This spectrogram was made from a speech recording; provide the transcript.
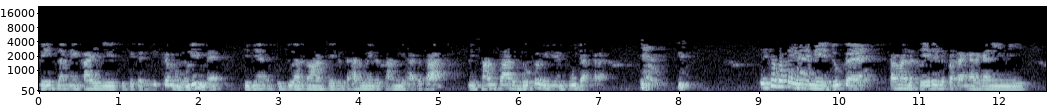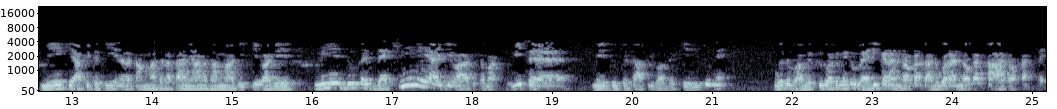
පිටලා මේ කාය ජීවිත දෙක විකම මුලින්ම ඉතින් බුදුන් වහන්සේට ධර්මයේ සංඝයාට මේ සංසාර දුක විඳින්න පූජා කරා. එතකොට එන්නේ මේ දුක තමයි තේරෙන පටන් අරගැනීමේ මේකේ අපිට තියෙන කම්මතකතා ඥාන සම්මාදිට්ඨිය වගේ මේ දුක දැකීමේ අයිතිවාසිකමක් මිස මේ දුකට අපි වග කිය යුතු නැහැ. මොකද වග කිව්වට මේක වැඩි කරන්නවක්වත් අඩු කරන්නවක්වත් කාටවත් නැහැ.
